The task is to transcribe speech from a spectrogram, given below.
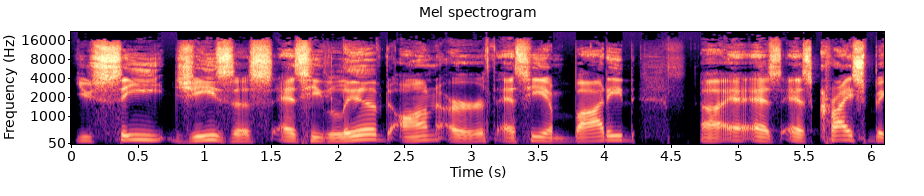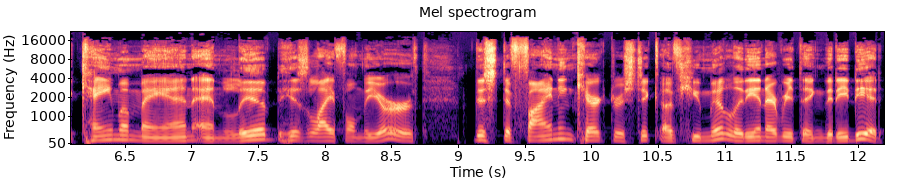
You see Jesus as he lived on earth, as he embodied, uh, as as Christ became a man and lived his life on the earth. This defining characteristic of humility in everything that he did,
